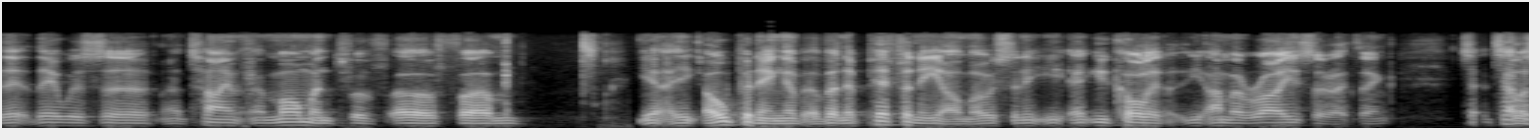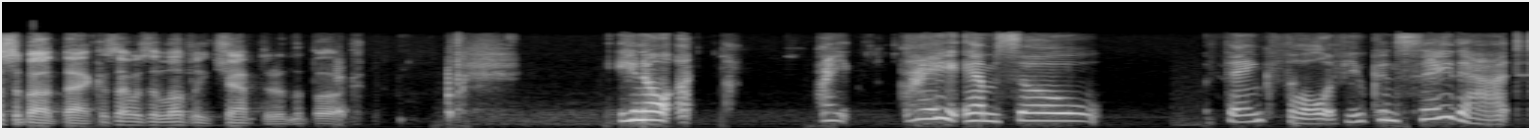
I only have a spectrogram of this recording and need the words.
there, there was a, a, time, a moment of, of um, yeah, opening of, of, an epiphany almost, and you, you call it "I'm a riser," I think. T- tell us about that because that was a lovely chapter in the book. You know, I, I I am so thankful, if you can say that,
